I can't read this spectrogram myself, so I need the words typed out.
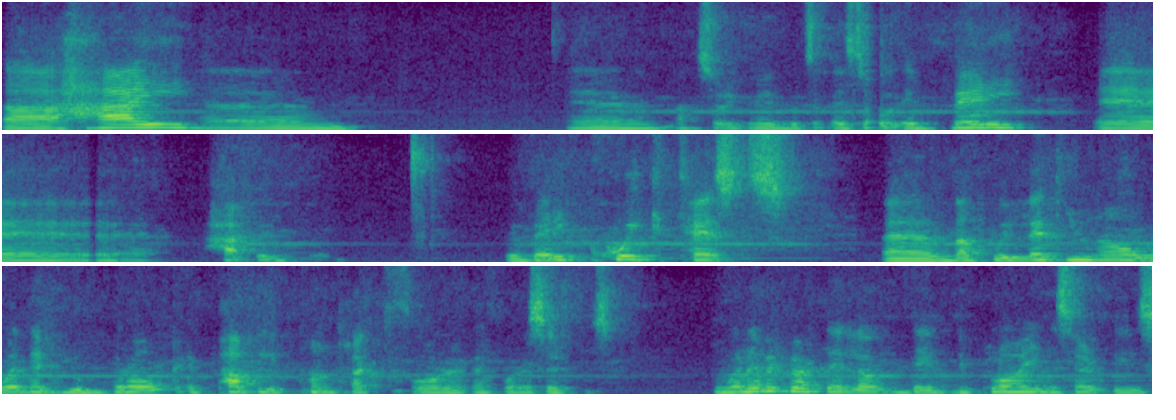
uh, high. Um, uh, sorry, so a very uh, very quick tests uh, that will let you know whether you broke a public contract for, uh, for a service. Whenever you're de deploying a service,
